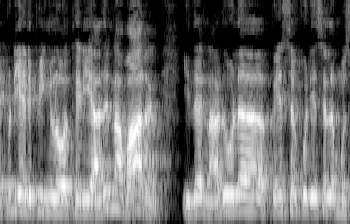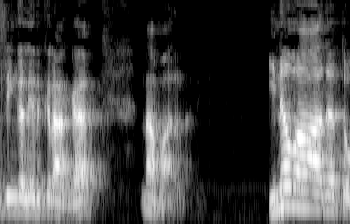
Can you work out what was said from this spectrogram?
எப்படி எடுப்பீங்களோ தெரியாது நான் வாரேன். இதை நடுவில் பேசக்கூடிய சில முஸ்லீம்கள் இருக்கிறாங்க. நான் வாரேன். இனவாதத்தை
